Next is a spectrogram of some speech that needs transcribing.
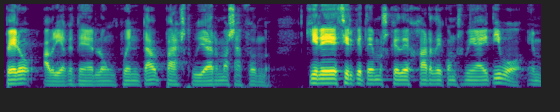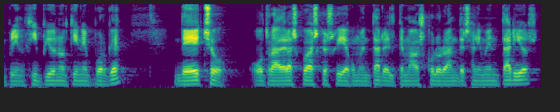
Pero habría que tenerlo en cuenta para estudiar más a fondo. ¿Quiere decir que tenemos que dejar de consumir aditivo? En principio no tiene por qué. De hecho, otra de las cosas que os quería comentar, el tema de los colorantes alimentarios,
